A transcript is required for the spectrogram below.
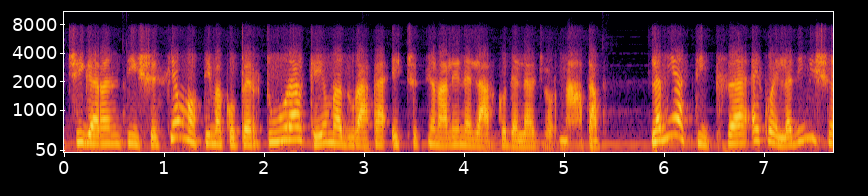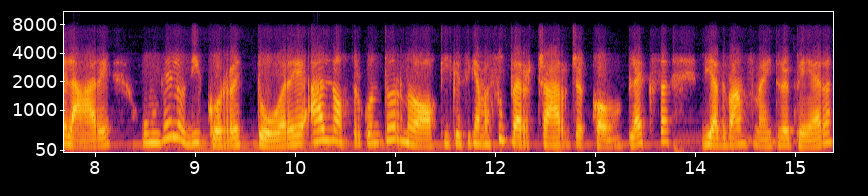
ci garantisce sia un'ottima copertura che una durata eccezionale nell'arco della giornata. La mia tips è quella di miscelare un velo di correttore al nostro contorno occhi che si chiama Supercharge Complex di Advanced Night Repair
